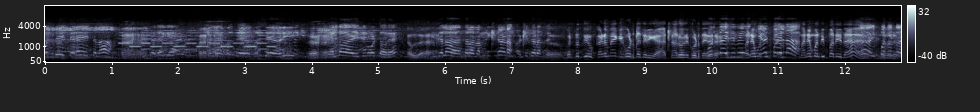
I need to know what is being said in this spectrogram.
ಮತ್ತೆ ಈ ತೆರೆ ಐತಲ್ಲ ತೆರೆಗೆ ಮತ್ತೆ ಮುಂದೆ ಹರಿ. ಎಲ್ಲ ಇದು ನೋಡ್ತಾವ್ರೆ. ಇದೆಲ್ಲ ಒಂಥರ ನಮ್ಗೆ ಇಷ್ಟ ಅಣ್ಣ ಹಳ್ಳಿಕರ್ ಅಂದ್ರೆ. ಬಟ್ ನೀವು ಕಡಿಮೆ ಹಾಕಿ ಕೊಡ್ತಾ ಇದ್ದೀರಿ ಈಗ ಹದಿನಾರುವರೆ ಕೊಡ್ತಾ ಇದ್ದಾರೆ? ಮನೆ ಮುಂದೆ ಕೇಳ್ತಾ ಇಲ್ಲ. ಮನೆ ಮುಂದೆ ಇಪ್ಪತ್ತೈದಾ ಇಪ್ಪತ್ತೊಂದು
